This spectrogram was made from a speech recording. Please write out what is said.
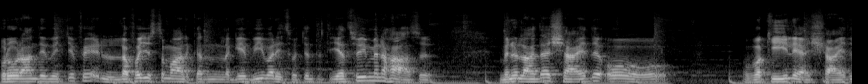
ਪ੍ਰੋਗਰਾਮ ਦੇ ਵਿੱਚ ਫਿਰ ਲਫ਼ਜ਼ ਇਸਤੇਮਾਲ ਕਰਨ ਲੱਗੇ 20 ਵਾਰੀ ਸੋਚਣ ਤੇ ਤੇਜਸਵੀ ਮਨਹਾਸ। ਮੈਨੂੰ ਲੱਗਦਾ ਸ਼ਾਇਦ ਉਹ ਵਕੀਲ ਹੈ ਸ਼ਾਇਦ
